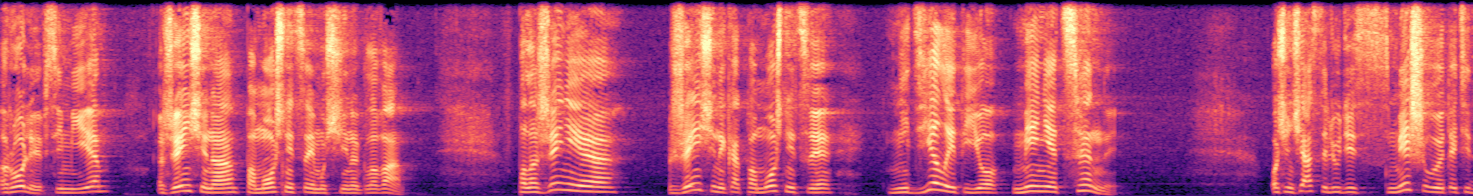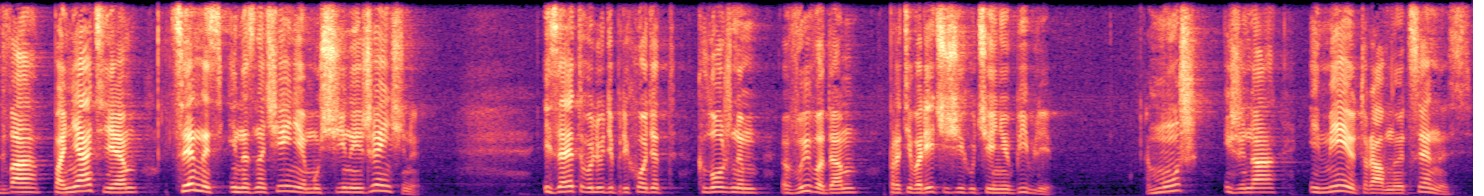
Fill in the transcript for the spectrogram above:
роли в семье женщина – помощница и мужчина – глава. Положение женщины как помощницы не делает ее менее ценной. Очень часто люди смешивают эти два понятия – ценность и назначение мужчины и женщины – из-за этого люди приходят к ложным выводам, противоречащих учению Библии. Муж и жена имеют равную ценность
